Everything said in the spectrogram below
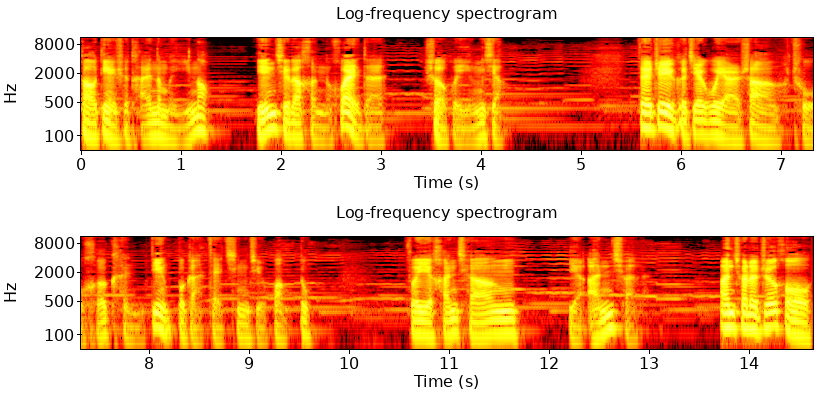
到电视台那么一闹，引起了很坏的社会影响。在这个节骨眼上，楚河肯定不敢再轻举妄动，所以韩强也安全了。安全了之后，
